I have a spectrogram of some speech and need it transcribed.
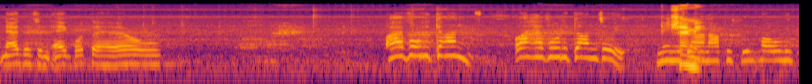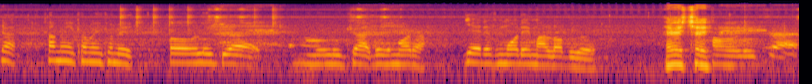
Now there's an egg. What the hell? I have all the guns. I have all the guns, oi. Mini Show gun up here. Holy crap. Come here, come here, come here. Holy crap. Holy crap, there's a modder. Yeah, there's a modder in my lobby, oi. There is two. Holy crap.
